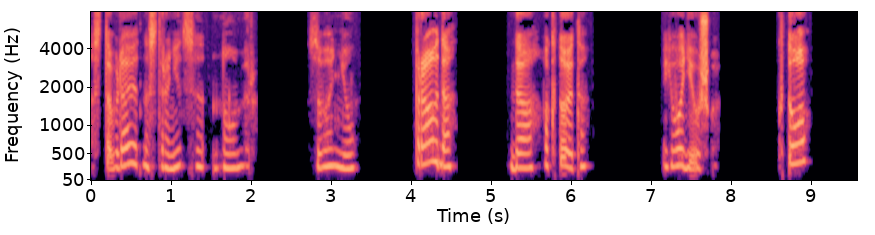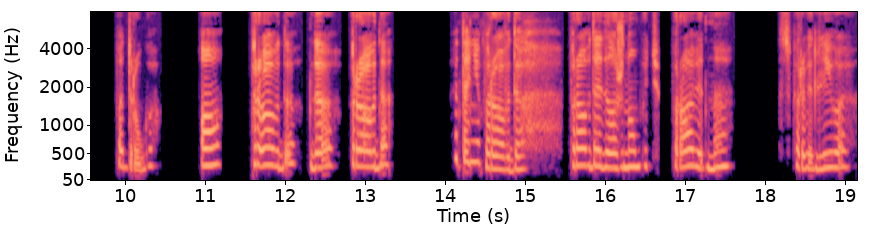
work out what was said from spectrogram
Оставляет на странице номер. Звоню. Правда? Да. А кто это? Его девушка. Кто? Подруга. А, правда, да, правда. Это неправда. Правда должно быть праведное справедливая.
